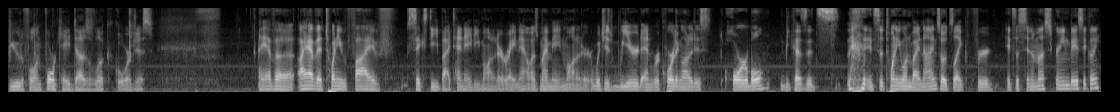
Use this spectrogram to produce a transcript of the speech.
beautiful, and 4K does look gorgeous. I have a I have a 2560 by 1080 monitor right now as my main monitor, which is weird, and recording on it is horrible because it's it's a 21 by 9, so it's like for it's a cinema screen basically,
